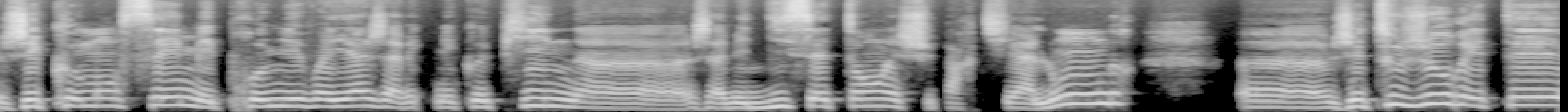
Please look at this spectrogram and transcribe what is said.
J'ai commencé mes premiers voyages avec mes copines. j'avais 17 ans et je suis partie à Londres. j'ai toujours été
